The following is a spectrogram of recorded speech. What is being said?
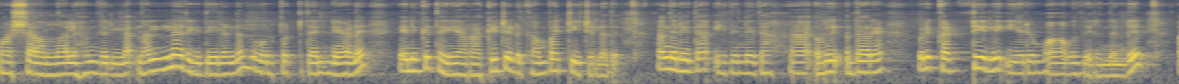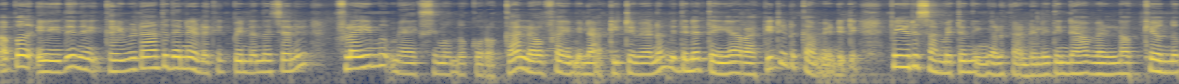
മഷാ അല്ല അലഹമില്ല നല്ല രീതിയിലുള്ള നൂൽപ്പെട്ട് തന്നെയാണ് എനിക്ക് തയ്യാറാക്കിയിട്ട് എടുക്കാൻ പറ്റിയിട്ടുള്ളത്. അങ്ങനെ ഇതാ ഇതിന്റെ ഇതാ ഒരു എന്താ പറയുക ഒരു കട്ടിയിൽ ഈ ഒരു മാവ് വരുന്നുണ്ട്. അപ്പോൾ ഇത് കൈവിടാതെ തന്നെ ഇടയ്ക്ക് പിന്നെന്ന് വെച്ചാൽ ഫ്ലെയിം മാക്സിമം ഒന്ന് കുറക്കുക. ലോ ഫ്ലെയിമിലാക്കിയിട്ട് വേണം ഇതിനെ തയ്യാറാക്കിയിട്ട് എടുക്കാൻ വേണ്ടിയിട്ട്. ഇപ്പോൾ ഈ ഒരു സമയത്ത് നിങ്ങൾ കണ്ടില്ല ഇതിന്റെ ആ വെള്ളമൊക്കെ ഒന്ന്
